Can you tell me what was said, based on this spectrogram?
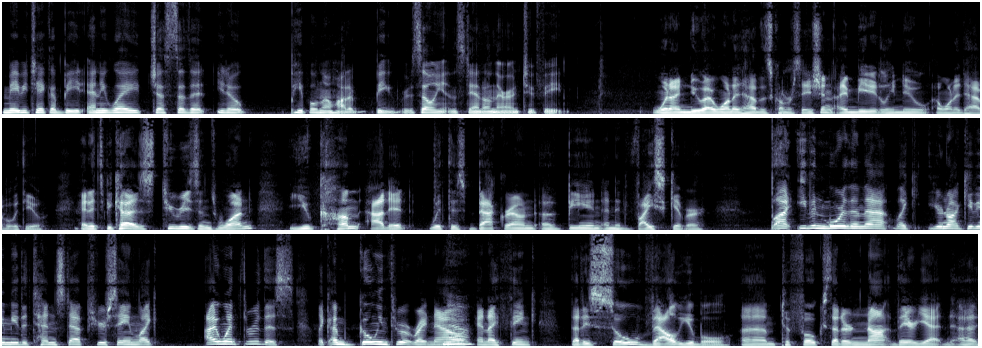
maybe take a beat anyway, just so that, you know, people know how to be resilient and stand on their own two feet when I knew I wanted to have this conversation, I immediately knew I wanted to have it with you. And it's because two reasons. One, you come at it with this background of being an advice giver. But even more than that, like you're not giving me the 10 steps. You're saying like I went through this. Like I'm going through it right now yeah. and I think that is so valuable um, to folks that are not there yet. Uh,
